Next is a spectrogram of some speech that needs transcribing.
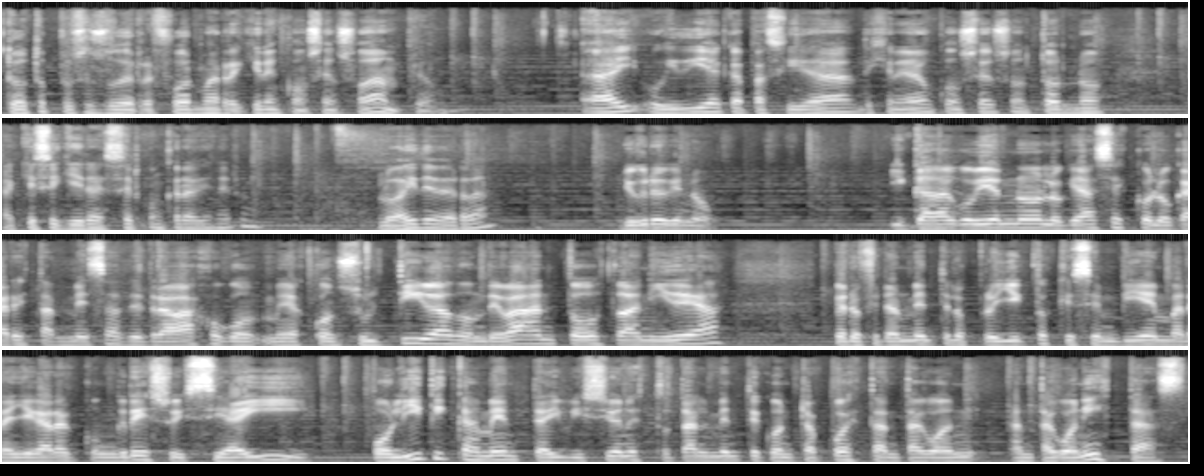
todos estos procesos de reforma requieren consenso amplio. ¿Hay hoy día capacidad de generar un consenso en torno a qué se quiere hacer con carabineros? ¿Lo hay de verdad? Yo creo que no. Y cada gobierno lo que hace es colocar estas mesas de trabajo con, medias consultivas donde van, todos dan ideas, pero finalmente los proyectos que se envíen van a llegar al Congreso y si ahí políticamente hay visiones totalmente contrapuestas, antagoni- antagonistas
